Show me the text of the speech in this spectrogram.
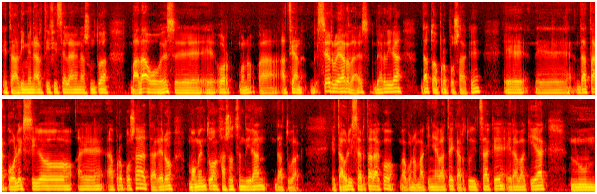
eta adimen artifizialaren asuntua badago, ez? E, hor, bueno, ba, atzean zer behar da, ez? Behar dira datu aproposak, eh? E, data kolekzio e, aproposa eta gero momentuan jasotzen diran datuak. Eta hori zertarako, ba, bueno, makina batek hartu ditzake erabakiak nun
